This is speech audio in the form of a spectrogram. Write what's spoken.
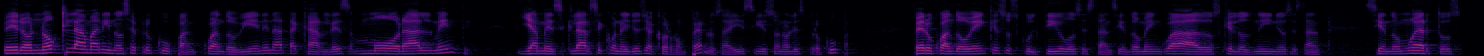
Pero no claman y no se preocupan cuando vienen a atacarles moralmente y a mezclarse con ellos y a corromperlos. Ahí sí eso no les preocupa. Pero cuando ven que sus cultivos están siendo menguados, que los niños están siendo muertos,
